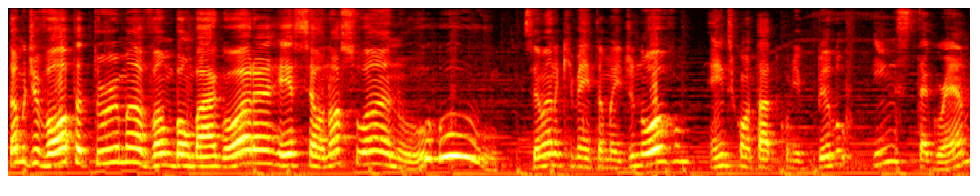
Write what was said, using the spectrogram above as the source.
Tamo de volta, turma, vamos bombar agora, esse é o nosso ano, uhul! Semana que vem tamo aí de novo. Entre em contato comigo pelo Instagram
